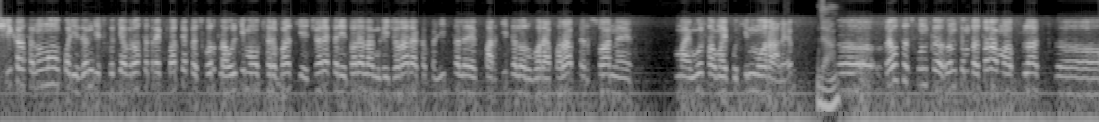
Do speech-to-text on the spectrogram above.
și ca să nu monopolizăm discuția, vreau să trec foarte pe scurt la ultima observație, cea referitoare la îngrijorarea că pe listele partidelor vor apăra persoane mai mult sau mai puțin morale. Da. Uh, vreau să spun că întâmplător am aflat uh,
